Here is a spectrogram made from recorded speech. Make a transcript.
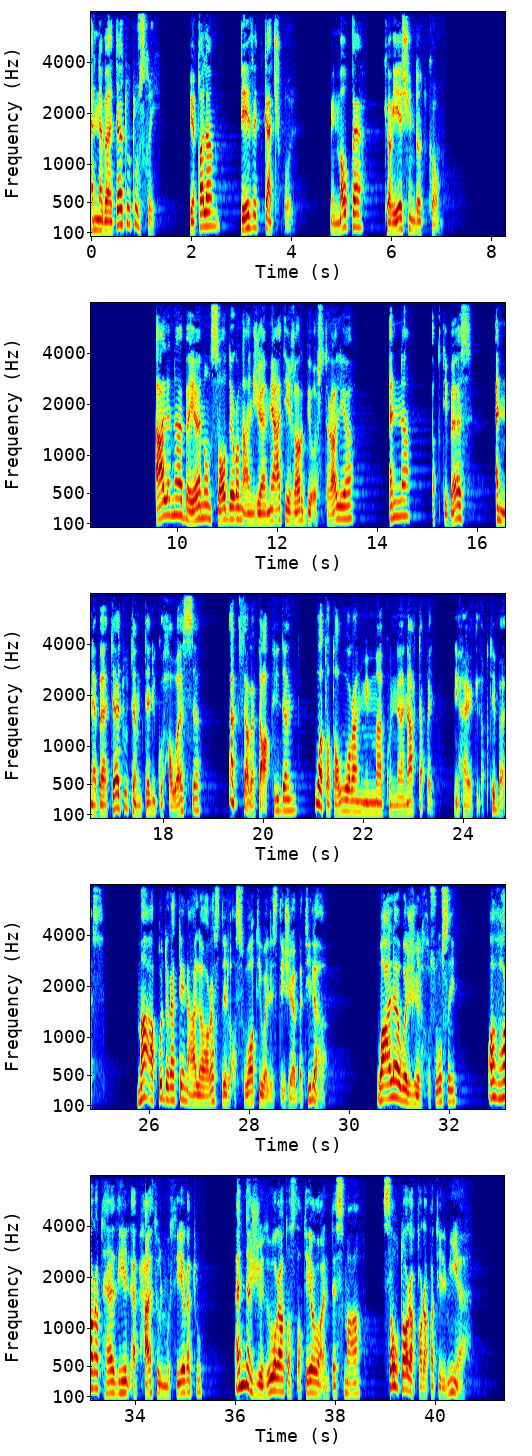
النباتات تصغي. بقلم ديفيد كاتشبول من موقع creation.com أعلن بيان صادر عن جامعة غرب أستراليا أن اقتباس النباتات تمتلك حواس أكثر تعقيدا وتطورا مما كنا نعتقد نهاية الاقتباس مع قدرة على رصد الأصوات والاستجابة لها. وعلى وجه الخصوص أظهرت هذه الأبحاث المثيرة أن الجذور تستطيع أن تسمع صوت رقرقة المياه.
